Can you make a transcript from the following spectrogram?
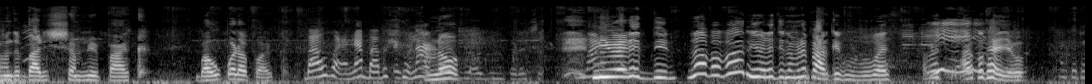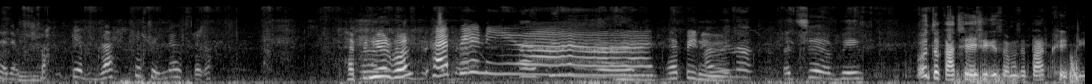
আমাদের বাড়ির সামনের পার্ক বাউপাড়া পার্ক। না নিউ ইয়ারের দিন। না বাবা নিউ ইয়ারের দিন আমরা পার্কে ঘুরবো বাস। আর কোথায় যাব? হ্যাপি নিউ ইয়ার বল। Happy new year happy new year আচ্ছা বেশ। ওই তো কাছে এসে গেছে আমাদের পার্ক এটি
